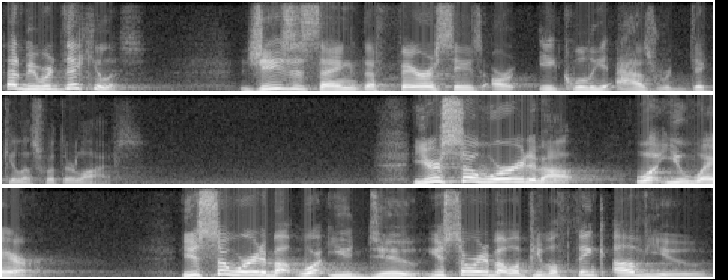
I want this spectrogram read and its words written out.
That'd be ridiculous. Jesus is saying the Pharisees are equally as ridiculous with their lives. You're so worried about what you wear. You're so worried about what you do. You're so worried about what people think of you,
